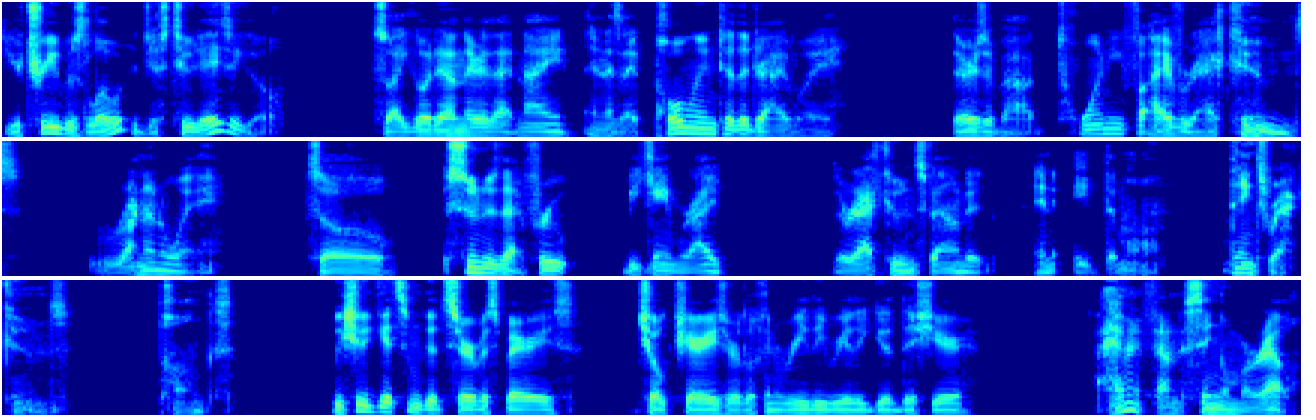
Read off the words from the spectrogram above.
your tree was loaded just two days ago. So I go down there that night, and as I pull into the driveway, there's about 25 raccoons running away. So as soon as that fruit became ripe, the raccoons found it and ate them all. Thanks, raccoons. Punks. We should get some good service berries. Choke cherries are looking really, really good this year. I haven't found a single morel.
